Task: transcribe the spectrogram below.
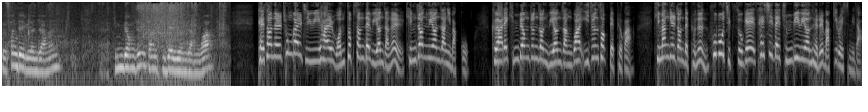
그 선대위원장은 김병준 전 비대위원장과 대선을 총괄 지휘할 원톱 선대위원장을 김 전 위원장이 맡고 그 아래 김병준 전 위원장과 이준석 대표가 김한길 전 대표는 후보 직속의 새시대 준비위원회를 맡기로 했습니다.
